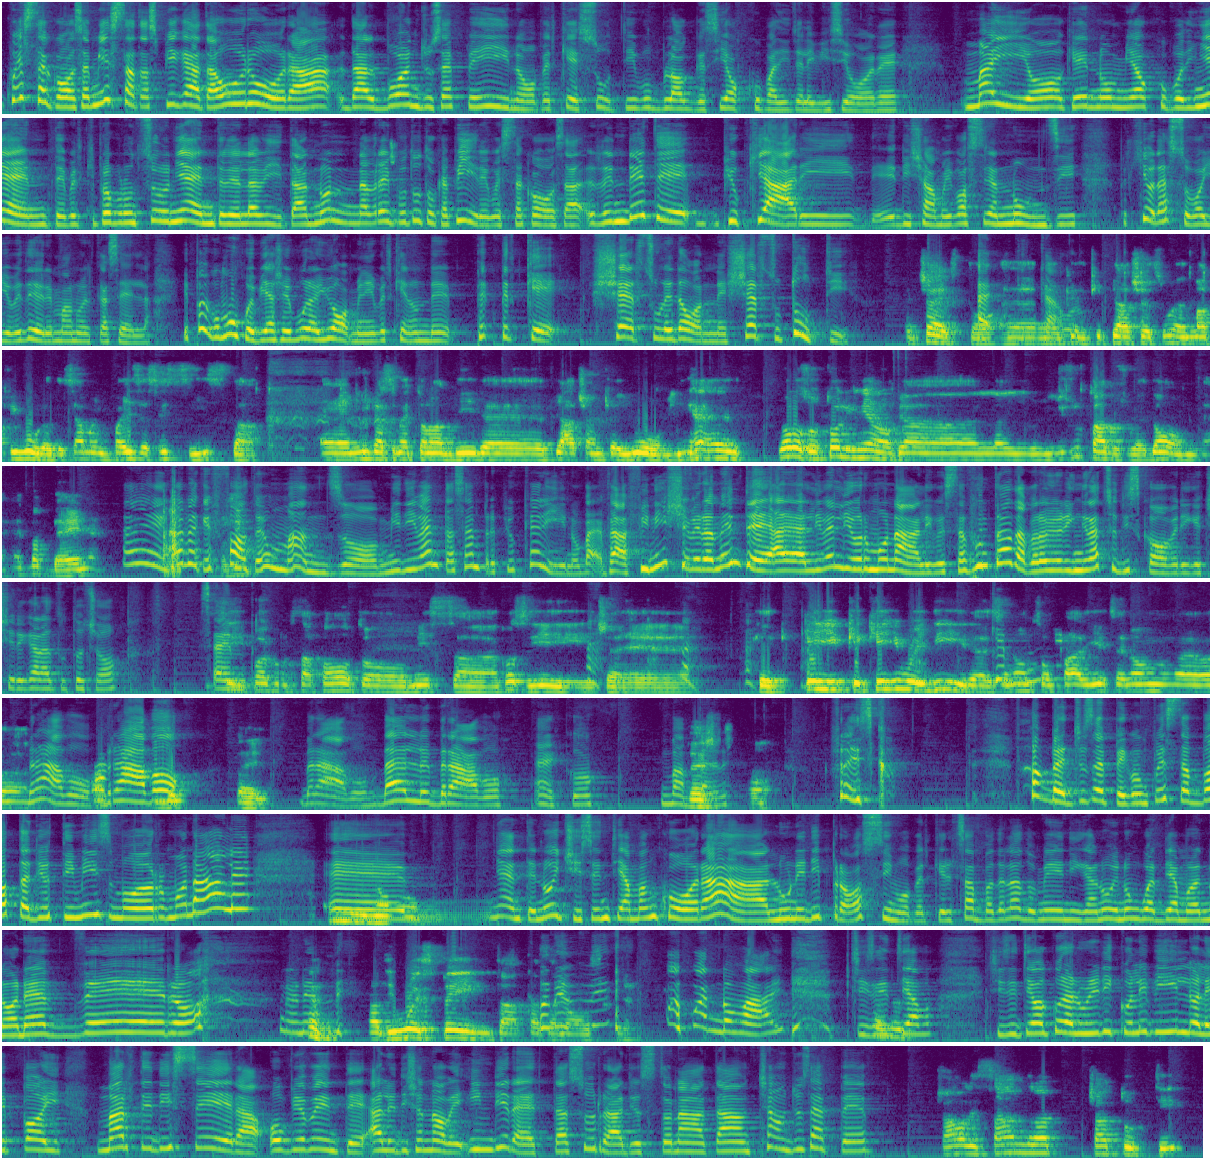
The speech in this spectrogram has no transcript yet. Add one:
questa cosa mi è stata spiegata orora dal buon Giuseppe Ino perché su TV Blog si occupa di televisione ma io che non mi occupo di niente, perché proprio non sono niente nella vita, non avrei potuto capire questa cosa. Rendete più chiari, eh, diciamo, i vostri annunzi, perché io adesso voglio vedere Manuel Casella. E poi comunque piace pure agli uomini, perché non deve, per, perché share sulle donne, share su tutti. Eh, certo, eh, eh, che, che, piace, su, ma figurati, siamo in un paese sessista e mica si mettono a dire piace anche agli uomini. Eh, loro sottolineano il risultato sulle donne e va bene. Eh, guarda che foto, è un manzo, mi diventa sempre più carino. Beh, finisce veramente a, a, livelli ormonali questa puntata, però io ringrazio Discovery che ci regala tutto ciò. Sempre. Sì, poi con questa foto messa così, cioè, che, che, che, che, gli vuoi dire se non sono pari, se non... Uh, bravo, bravo, bello. bravo, bello e bravo, ecco, va Fresco. bene. Fresco. Vabbè, Giuseppe, con questa botta di ottimismo ormonale. Eh, no. Niente, noi ci sentiamo ancora lunedì prossimo perché il sabato e la domenica noi non guardiamo. Non è vero! Non è vero. La TV è spenta a casa nostra. Ma quando mai? Ci sentiamo, ci sentiamo ancora lunedì con le pillole e poi martedì sera, ovviamente alle 19 in diretta su Radio Stonata. Ciao Giuseppe. Ciao Alessandra, ciao a tutti.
